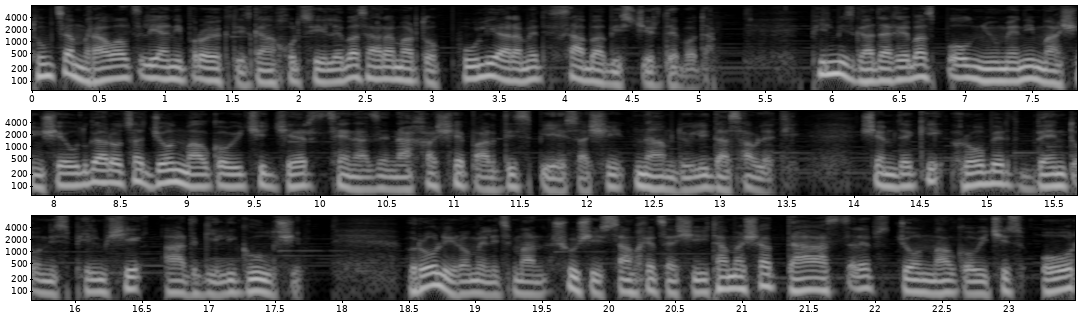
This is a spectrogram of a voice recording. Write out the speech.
თუმცა მრავალწლიანი პროექტის განხორციელებას არა მარტო ფული, არამედ საბაბი სჭირდებოდა. ფილმის გადაღებას პოლ ნიუმენი მაშინ შეუდგა, როცა ჯონ მალკოვიჩი ჯერ სცენაზე ნახა შეპარდის პიესაში ნამდვილი დასავლეთი. შემდეგ კი რობერტ ბენტონის ფილმში ადგილი გულში. როლი, რომელიც მან შუშის სამხეცეში ითამაშა, დაასწრებს ჯონ მალკოვიჩის ორ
